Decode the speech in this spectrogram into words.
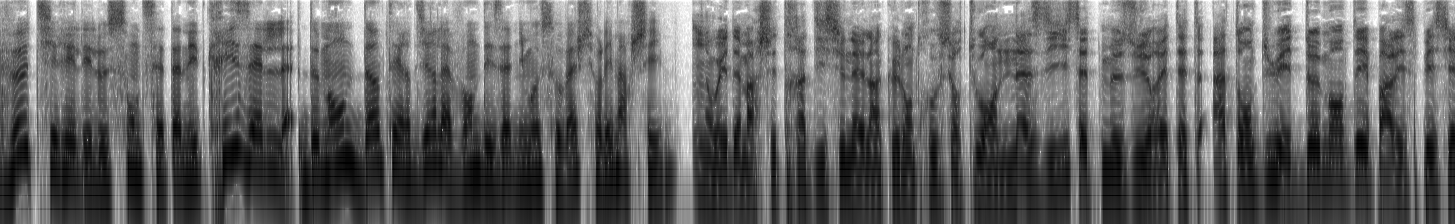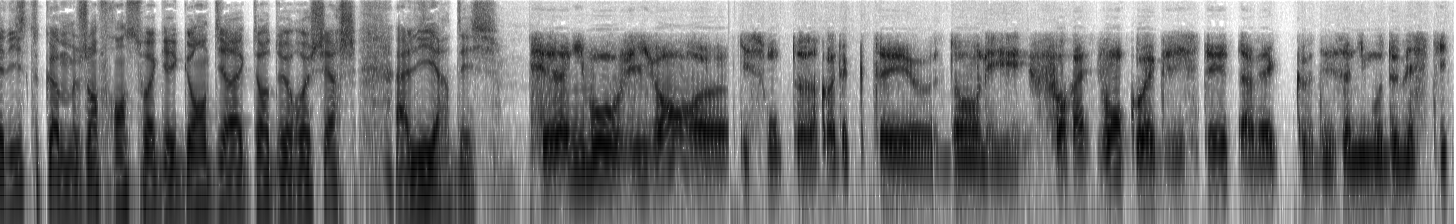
veut tirer les leçons de cette année de crise. Elle demande d'interdire la vente des animaux sauvages sur les marchés. Oui, des marchés traditionnels hein, que l'on trouve surtout en Asie. Cette mesure était attendue et demandée par les spécialistes comme Jean-François Guégan, directeur de recherche à l'IRD. Ces animaux vivants euh, qui sont euh, collectés euh, dans les forêts vont coexister avec des animaux domestiques,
